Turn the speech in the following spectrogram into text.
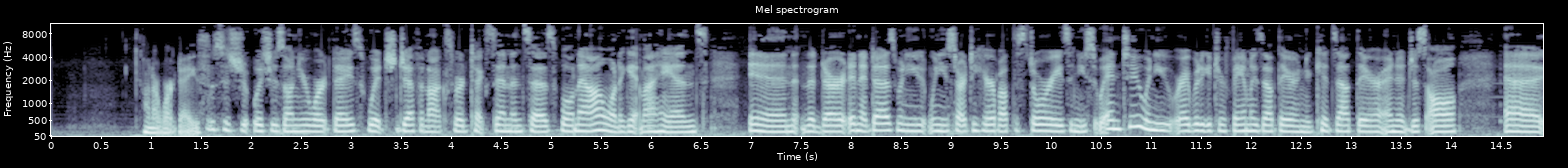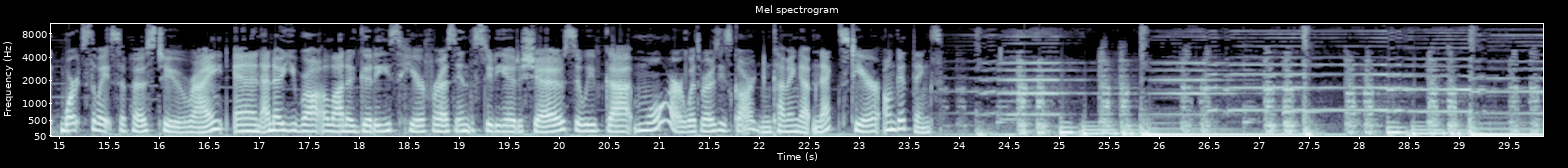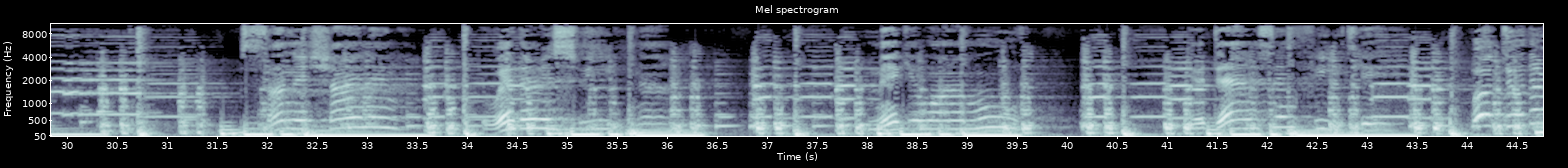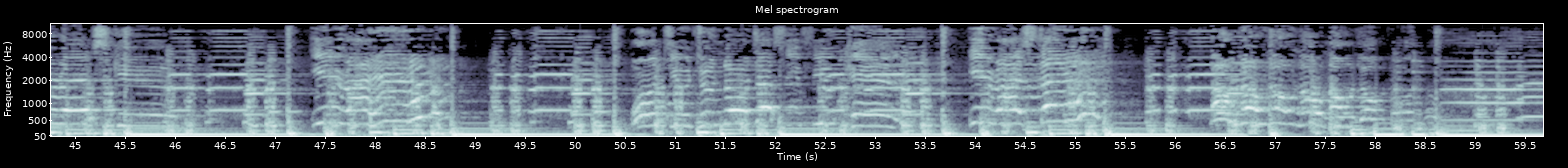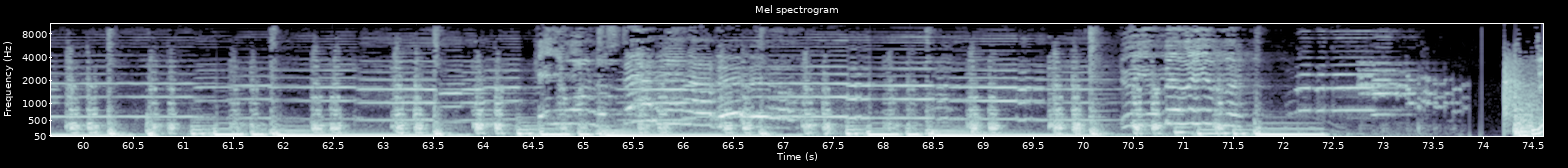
on our work days. Which is, which is on your work days, which Jeff in Oxford texts in and says, "Well, now I want to get my hands in the dirt," and it does when you when you start to hear about the stories, and you and too when you are able to get your families out there and your kids out there, and it just all uh, works the way it's supposed to, right? And I know you brought a lot of goodies here for us in the studio to show, so we've got more with Rosie's Garden coming up next here on Good Things. Weather is sweet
